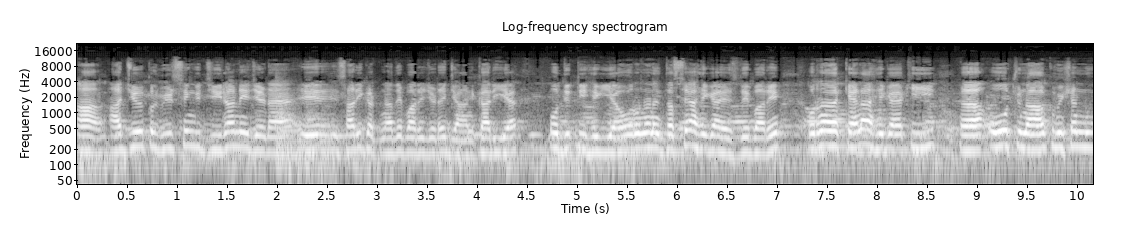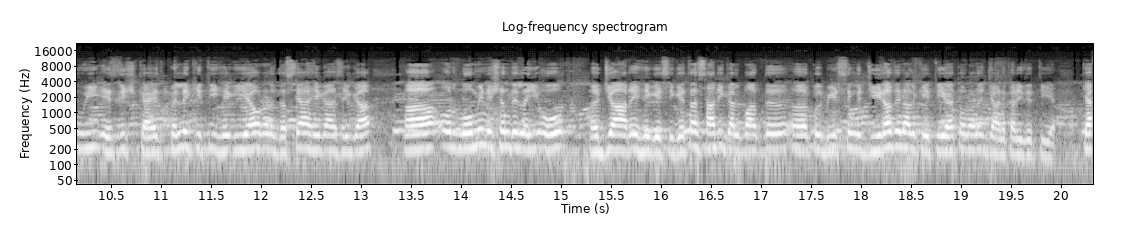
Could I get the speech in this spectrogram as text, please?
ਆ ਅੱਜ ਕੁਲਵੀਰ ਸਿੰਘ ਜੀਰਾ ਨੇ ਜਿਹੜਾ ਹੈ ਇਹ ਸਾਰੀ ਘਟਨਾ ਦੇ ਬਾਰੇ ਜਿਹੜੇ ਜਾਣਕਾਰੀ ਹੈ ਉਹ ਦਿੱਤੀ ਹੈਗੀ ਆ ਔਰ ਉਹਨਾਂ ਨੇ ਦੱਸਿਆ ਹੈਗਾ ਇਸ ਦੇ ਬਾਰੇ। ਔਰ ਉਹਨਾਂ ਦਾ ਕਹਿਣਾ ਹੈਗਾ ਕਿ ਅ, ਉਹ ਚੁਣਾਵ ਕਮਿਸ਼ਨ ਨੂੰ ਵੀ ਇਸ ਦੀ ਸ਼ਿਕਾਇਤ ਪਹਿਲੇ ਕੀਤੀ ਹੈਗੀ ਆ ਉਹਨਾਂ ਨੇ ਦੱਸਿਆ ਹੈਗਾ ਸੀਗਾ ਅ, ਔਰ ਨੋਮੀਨੇਸ਼ਨ ਦੇ ਲਈ ਉਹ ਅ, ਜਾ ਰਹੇ ਹੈਗੇ ਸੀਗੇ। ਤਾਂ ਸਾਰੀ ਗੱਲਬਾਤ ਅ, ਕੁਲਵੀਰ ਸਿੰਘ ਜੀਰਾ ਦੇ ਨਾਲ ਕੀਤੀ ਹੈ ਤਾਂ ਉਹਨਾਂ ਨੇ ਜਾਣਕਾਰੀ ਦਿੱਤੀ ਹੈ। ਕਿਆ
